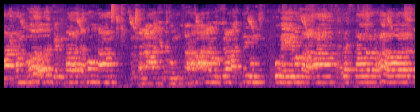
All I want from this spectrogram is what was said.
मानम्भो जगतातमूनां कृतनायतगुं सह मानमुग्रमग्निगुं कुवेम परमां ततस्तात्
